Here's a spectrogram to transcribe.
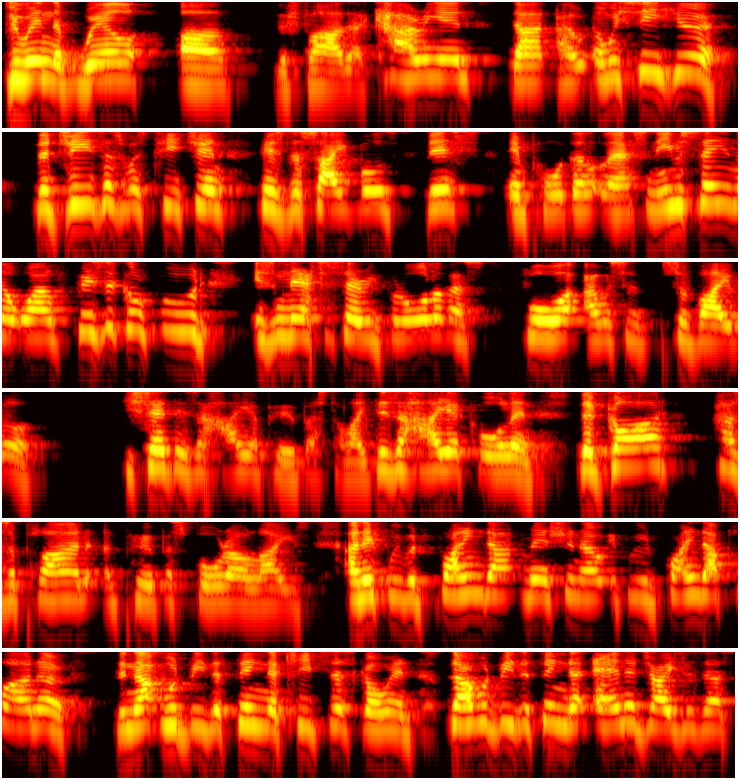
Doing the will of the Father, carrying that out. And we see here that Jesus was teaching his disciples this important lesson. He was saying that while physical food is necessary for all of us for our survival, he said there's a higher purpose to life. There's a higher calling. That God has a plan and purpose for our lives. And if we would find that mission out, if we would find that plan out, then that would be the thing that keeps us going. That would be the thing that energizes us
